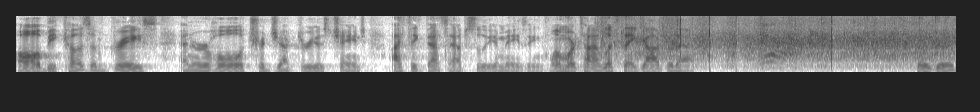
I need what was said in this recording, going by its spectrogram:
all because of grace, and her whole trajectory has changed. I think that's absolutely amazing. One more time, let's thank God for that. So good.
